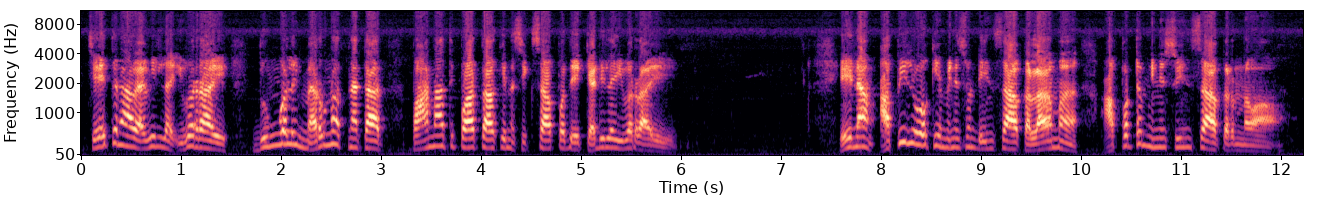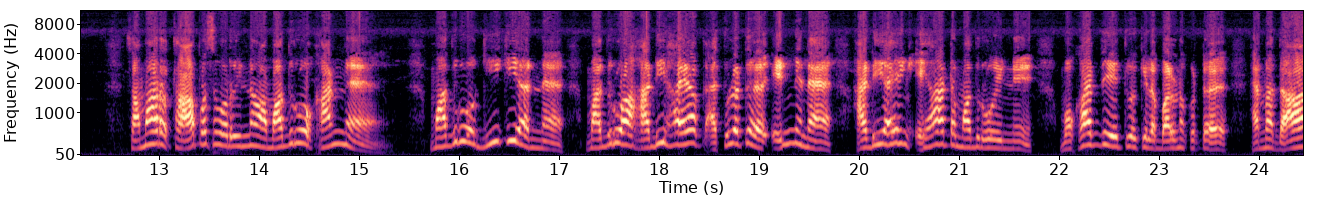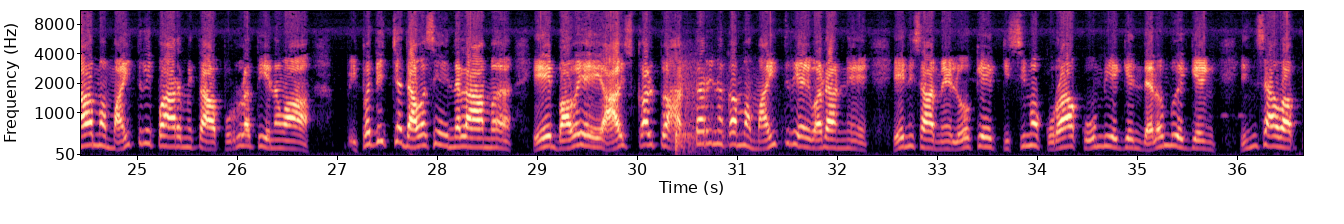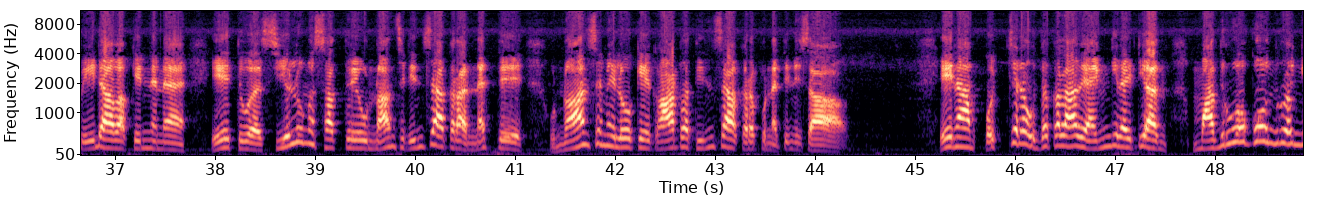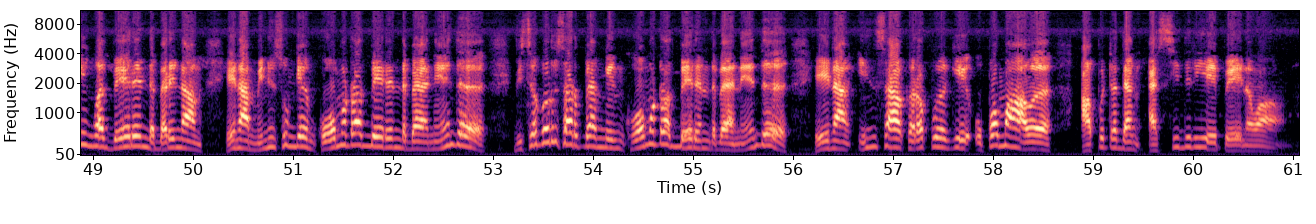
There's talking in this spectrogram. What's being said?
චේතනාව ඇවිල්ලා ඉවරයි දුම් වලින් මැරුණත් නැතත් පාණාතිපාතා කියන ශික්ෂාපදේ කැඩිලා ඉවරයි එහෙනම් අපි ලෝකයේ මිනිසුන්ට හිංසා කළාම අපට මිනිස්සු හිංසා කරනවා සමහර තාපසවරු ඉන්නවා මදුරුව කන්නේ මදුරුව ගී කියන්නේ මදුරුව හඩි හයක් ඇතුළට එන්නේ නැහැ. හඩි හයෙන් එහාට මදුරුව එන්නේ. මොකද්ද හේතුව කියලා බලනකොට හැමදාම මෛත්‍රී පාරමිතා පුරලා තියෙනවා. ඉපදිච්ච දවසේ ඉඳලාම ඒ භවයේ ආයුෂ්කල්ප හත්තරිනකම්ම මෛත්‍රියයි වඩන්නේ. ඒ නිසා මේ ලෝකයේ කිසිම කුරා කූඹියෙක්ගෙන් දැලඹුවෙක්ගෙන් හිංසාවක් පීඩාවක් එන්නේ නැහැ. හේතුව සියලුම සත්වයෝ උන්වහන්සේට හිංසා කරන්නේ නැත්තේ උන්වහන්සේ මේ ලෝකේ කාටවත් හිංසා කරපු නැති නිසා. එහෙනම් කොච්චර උදකලාවේ ඇංගිලා හිටියත් මදුරුව කොඳුරුවන්ගෙන්වත් බේරෙන්න බැරි නම් එහෙනම් මිනිසුන්ගෙන් කොමටවත් බේරෙන්න බෑ නේද? විසකරු සර්පයන්ගෙන් කොමටවත් බේරෙන්න බෑ නේද? එහෙනම් ඉන්සා කරපුවගේ උපමාව අපිට දැන් ඇස් ඉදිරියේ පේනවා.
